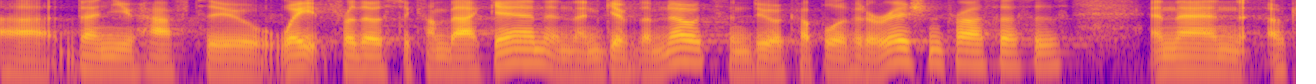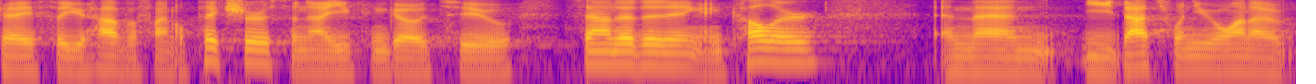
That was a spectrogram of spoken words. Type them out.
Uh, then you have to wait for those to come back in and then give them notes and do a couple of iteration processes. And then, okay, so you have a final picture, so now you can go to sound editing and color. And then you, that's when you want to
